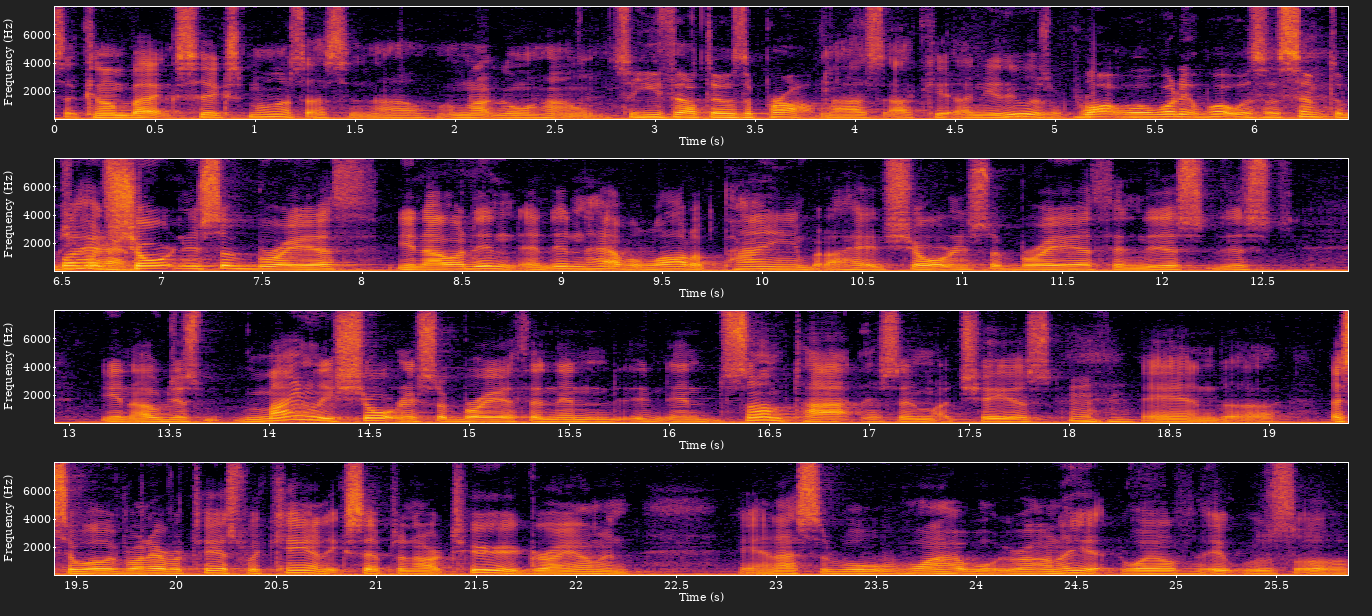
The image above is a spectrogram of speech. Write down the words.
said, come back six months. I said, no, I'm not going home. So you felt there was a problem. I, ca- I knew there was a problem. What, well, what, what was the symptoms? Well, I had having? shortness of breath. You know, I didn't, I didn't have a lot of pain, but I had shortness of breath and just, just, you know, just mainly shortness of breath and then and some tightness in my chest. And uh, they said, well, we've run every test we can except an arteriogram. And, and I said, well, why haven't we run it? Well, it was uh,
